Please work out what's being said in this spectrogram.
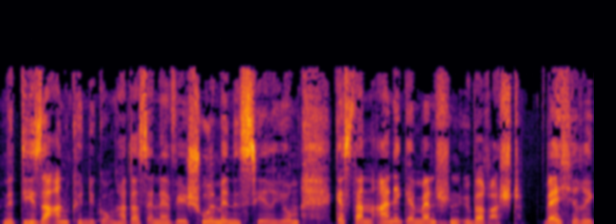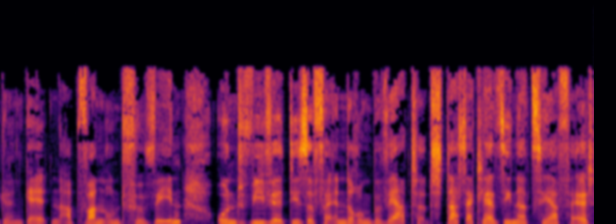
Mit dieser Ankündigung hat das NRW Schulministerium gestern einige Menschen überrascht. Welche Regeln gelten ab wann und für wen? Und wie wird diese Veränderung bewertet? Das erklärt Sina Zerfeld.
